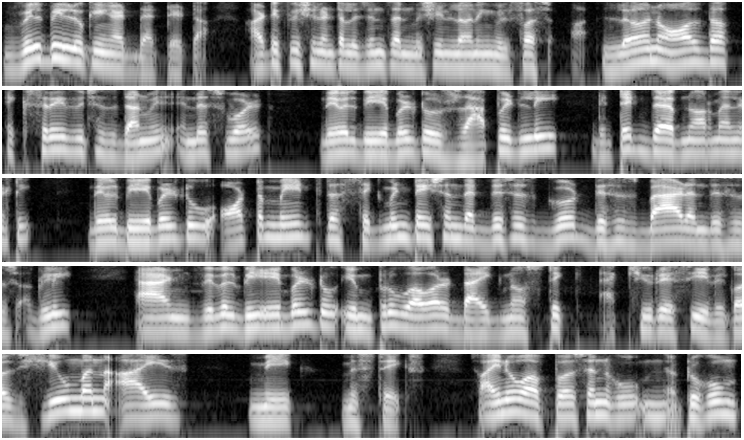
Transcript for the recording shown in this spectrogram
will be looking at that data. Artificial intelligence and machine learning will first uh, learn all the X rays which is done in this world. They will be able to rapidly detect the abnormality. They will be able to automate the segmentation that this is good, this is bad, and this is ugly and we will be able to improve our diagnostic accuracy because human eyes make mistakes. So I know a person who to whom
